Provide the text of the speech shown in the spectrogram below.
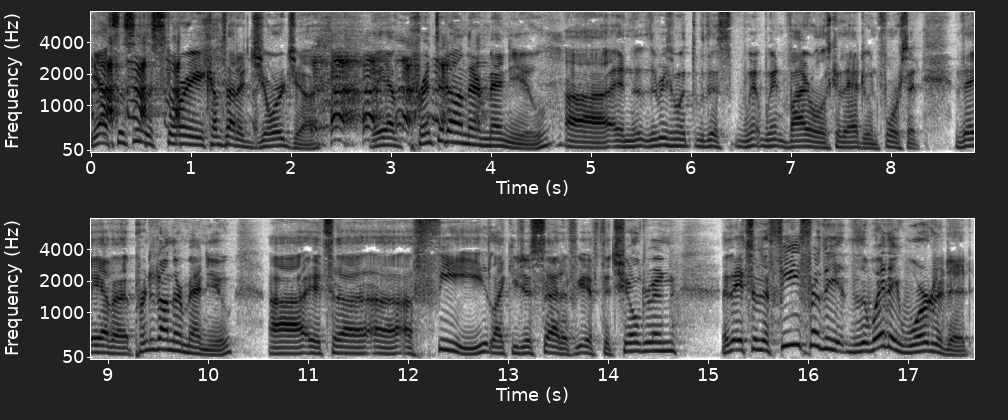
yes, this is a story. It comes out of Georgia. They have printed on their menu, uh, and the, the reason this went, went viral is because they had to enforce it. They have a printed on their menu. Uh, it's a, a, a fee, like you just said. If if the children. It's a fee for the the way they worded it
